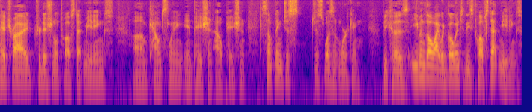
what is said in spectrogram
had tried traditional 12 step meetings, um, counseling, inpatient, outpatient. Something just, just wasn't working because even though I would go into these 12 step meetings,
